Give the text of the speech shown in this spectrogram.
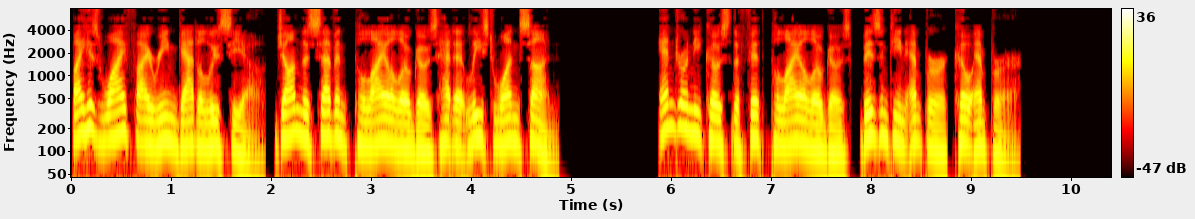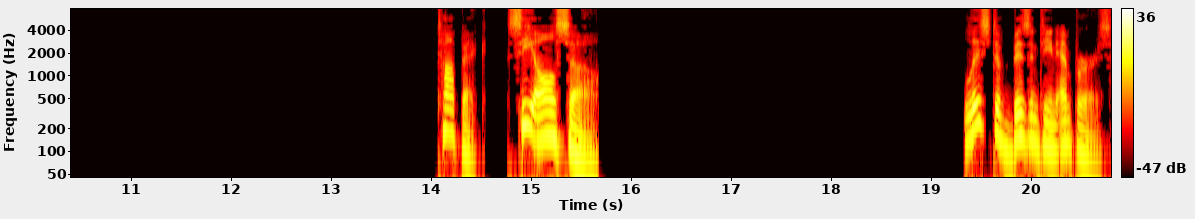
By his wife Irene Gattilusio, John VII Palaiologos had at least one son. Andronikos V Palaiologos, Byzantine emperor co-emperor. See also List of Byzantine emperors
